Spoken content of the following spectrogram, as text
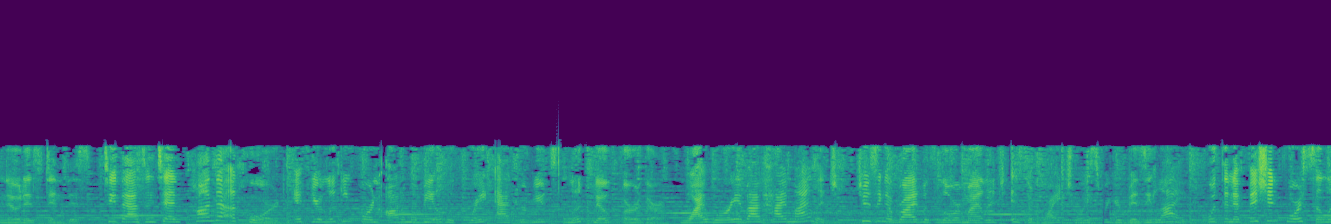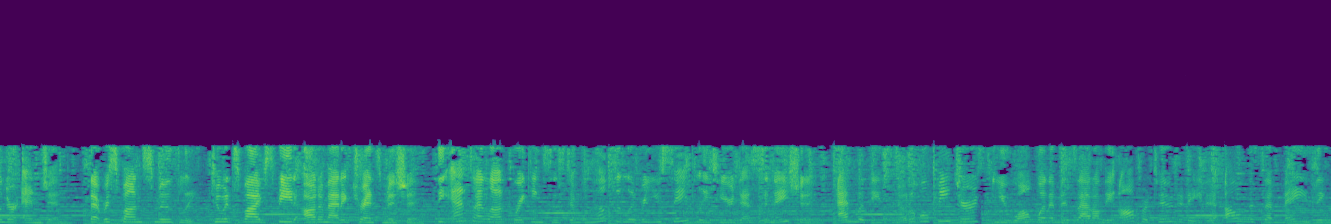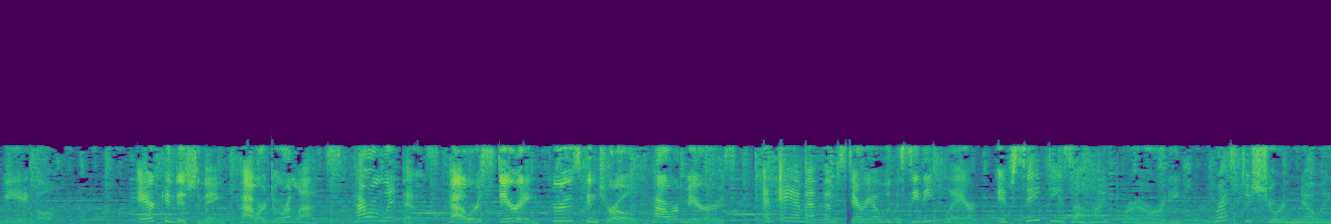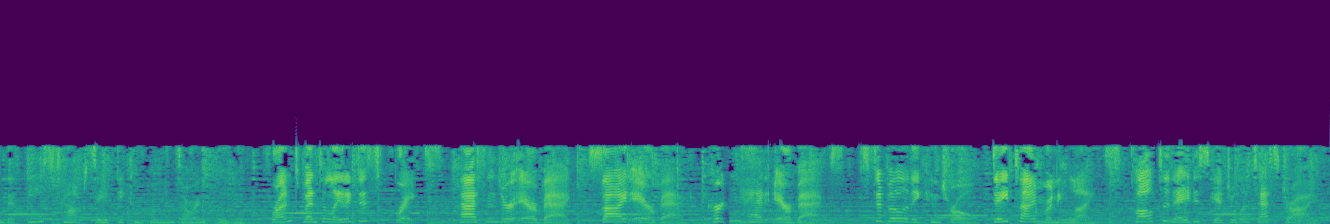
noticed in this 2010 Honda Accord. If you're looking for an automobile with great attributes, look no further. Why worry about high mileage? Choosing a ride with lower mileage is the right choice for your busy life. With an efficient four-cylinder engine that responds smoothly to its five-speed automatic transmission, the anti-lock braking system will help deliver you safely to your destination. And with these notable features, you won't want to miss out on the opportunity to own this amazing vehicle air conditioning, power door locks, power windows, power steering, cruise control, power mirrors, and AM FM stereo with a CD player. If safety is a high priority, rest assured knowing that these top safety components are included. Front ventilated disc brakes, passenger airbag, side airbag, curtain head airbags, stability control, daytime running lights. Call today to schedule a test drive.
